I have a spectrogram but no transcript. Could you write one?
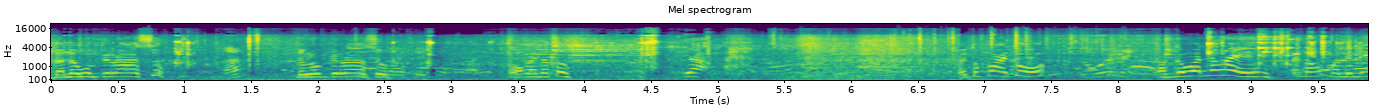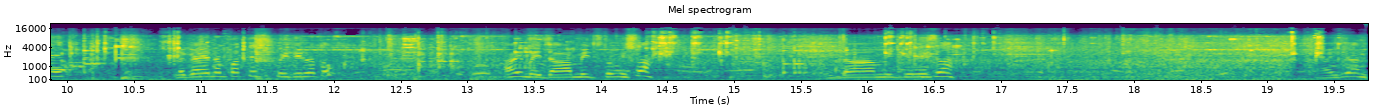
Dalawang piraso. Ha? Dalawang piraso. Okay na to. Ya. Ito pa, ito oh. Ang gawa na nga eh. Ano, maliliit. Lagay ng patis, pwede na to. Ay, may damage tong isa. May damage yung isa. Ayan.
